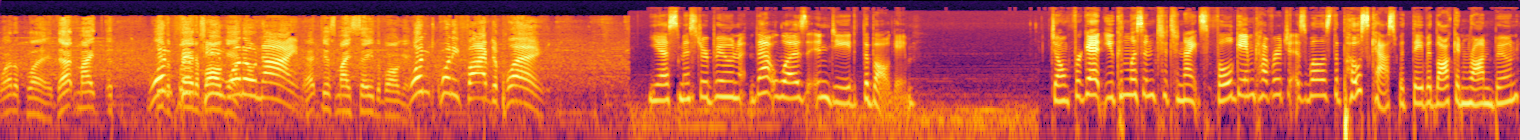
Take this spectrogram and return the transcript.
What a play. That might uh, be the play of the ball game. 109. That just might save the ball game. 125 to play. Yes, Mr. Boone, that was indeed the ball game. Don't forget, you can listen to tonight's full game coverage as well as the postcast with David Locke and Ron Boone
